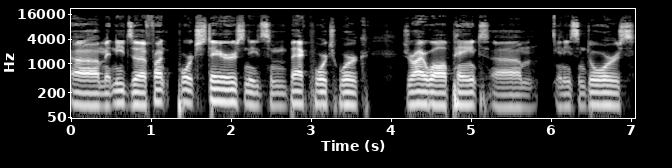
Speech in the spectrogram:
Um, it needs a front porch stairs, needs some back porch work, drywall paint. Um, it needs some doors.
